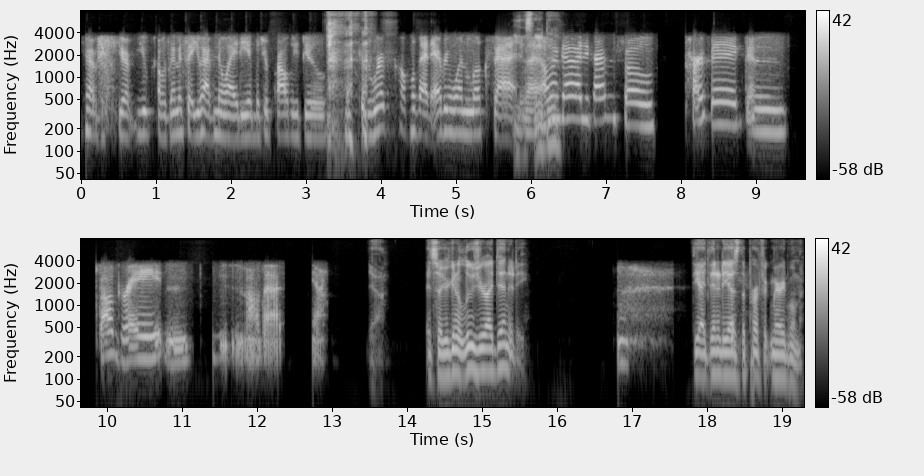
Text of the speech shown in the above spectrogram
You have, you have, you, I was going to say you have no idea, but you probably do. Because we're the couple that everyone looks at. Yes, like, oh do. my God, you guys are so perfect and it's all great and, and all that. Yeah. Yeah. And so you're going to lose your identity. The identity as the perfect married woman.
